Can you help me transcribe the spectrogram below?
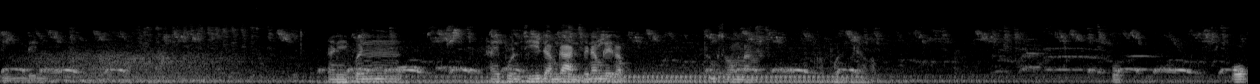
ดิงดิง อันนี้เพิ่นให้พ่นสีดำด้านไปน้ำเลยครับทั้งสองหลังพ่นไปแล้วครับอกอก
